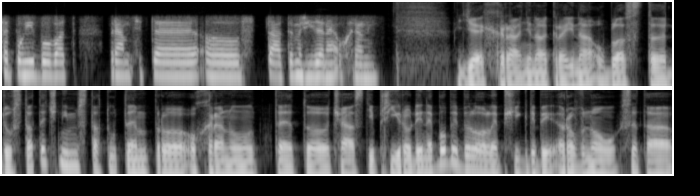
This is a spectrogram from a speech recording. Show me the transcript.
se pohybovat v rámci té uh, státem řízené ochrany. Je chráněná krajiná oblast dostatečným statutem pro ochranu této části přírody, nebo by bylo lepší, kdyby rovnou se ta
